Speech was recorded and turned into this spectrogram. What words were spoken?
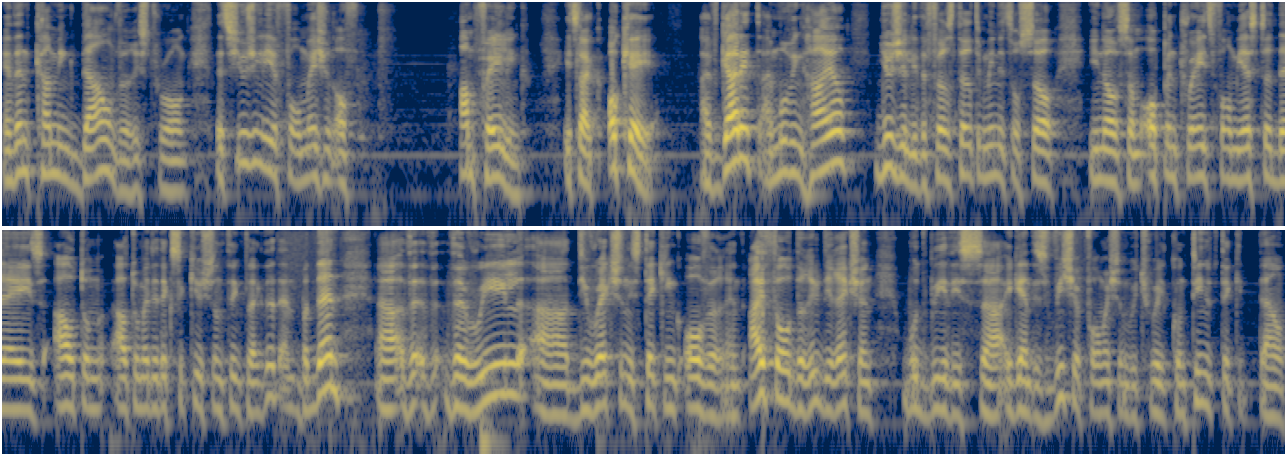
and then coming down very strong, that's usually a formation of I'm failing. It's like, okay, I've got it, I'm moving higher. Usually the first 30 minutes or so, you know, some open trades from yesterday's autom automated execution, things like that. And But then uh, the, the, the, real uh, direction is taking over. And I thought the real direction would be this, uh, again, this V-shape formation, which will continue to take it down.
